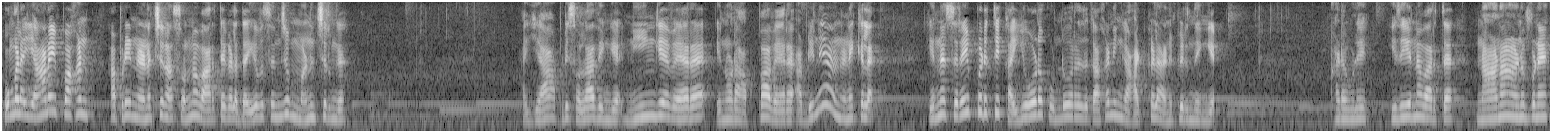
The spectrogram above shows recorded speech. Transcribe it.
உங்களை யானை பகன் அப்படின்னு நினச்சி நான் சொன்ன வார்த்தைகளை தயவு செஞ்சு மன்னிச்சிருங்க. ஐயா அப்படி சொல்லாதீங்க. நீங்கள் வேற என்னோட அப்பா வேற அப்படின்னு நான் நினைக்கல. என்னை சிறைப்படுத்தி கையோடு கொண்டு வர்றதுக்காக நீங்கள் ஆட்களை அனுப்பியிருந்தீங்க. கடவுளே இது என்ன வார்த்தை? நானா அனுப்புனேன்.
